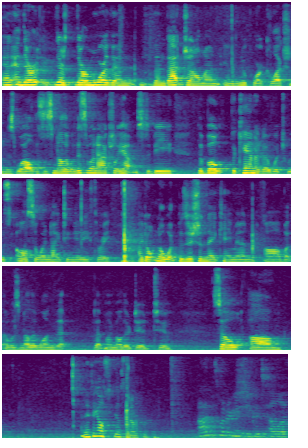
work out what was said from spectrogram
And, and there, there's, there are more than, than that gentleman in the Newport collection as well. This is another one. This one actually happens to be the boat, the Canada, which was also in 1983. I don't know what position they came in, uh, but it was another one that, that my mother did too. So, um, anything else? Yes, Jennifer? I was wondering if you could tell us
